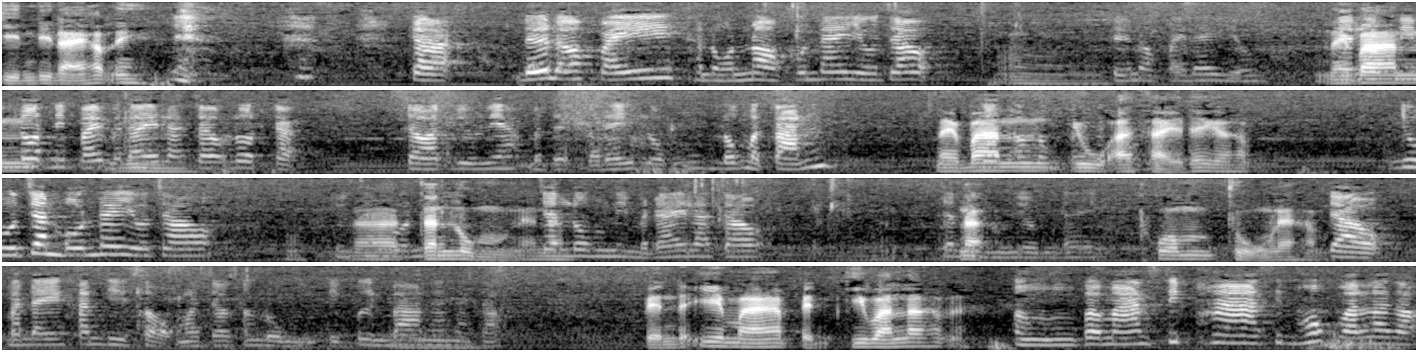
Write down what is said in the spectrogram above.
กินที่ไหนครับนี่ก็เดินออกไปถนนนอกคุณได้อยู่เจ้าอืม เดินออกไปได้อยู่ในบ้าน แต่รถนี่รถนี่ไปบ่ได้ละอืมเจ้ารถกะจอดอยู่เนี่ยบ่ได้บ่ได้ลงลงมาตัน ในบ้านเอาลงไปอยู่อาศัยได้ครับ อยู่จันบนได้อยู่เจ้าอยู่น่าบจันหลุมเนยจันนะ ลุมนี่บ่ได้ละเจ้าจันน่ะลุมอยู่บ่ได้ ท่วมสูงเลยครับ เจ้าบันไดขั้นที่สองละเจ้าต้องลงตีปืนบ้านนั่นนะเจ้าเป็นได้อี้มาเป็นกี่วันแล้วครับ อืมประมาณสิบห้าสิบหกวันละเจ้า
